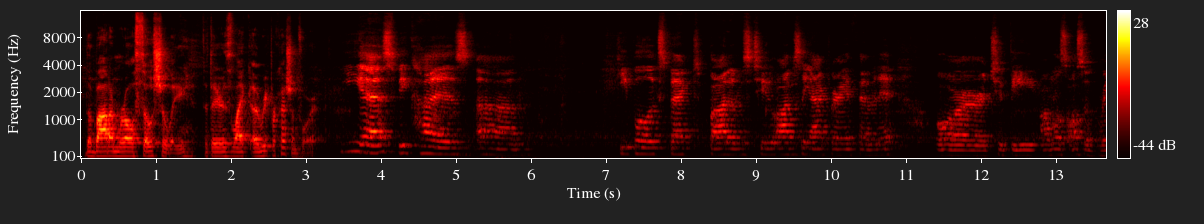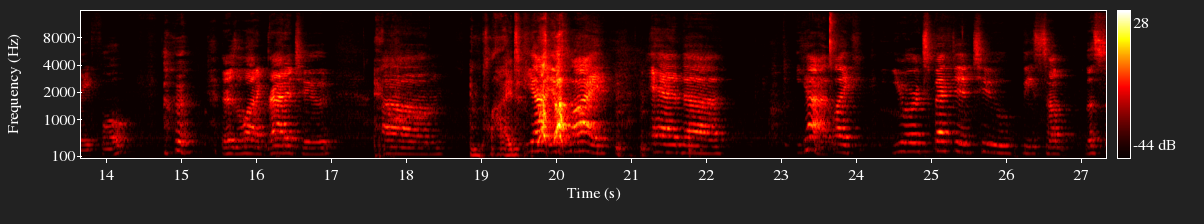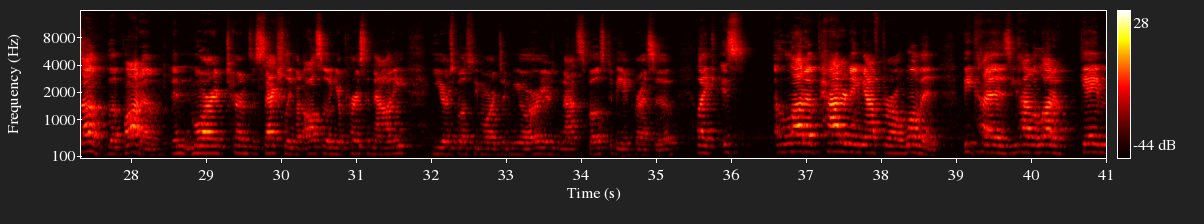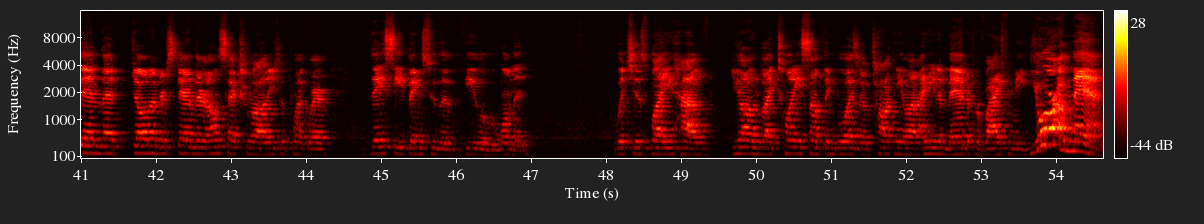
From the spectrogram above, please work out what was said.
the bottom role socially, that there's like a repercussion for it. Yes, because um, people expect bottoms to obviously act very effeminate or to be almost also grateful. There's a lot of gratitude. Um, Implied. yeah, implied. and uh, yeah, like you're expected to be sub the sub the bottom in more in terms of sexually, but also in your personality. You're supposed to be more demure. You're not supposed to be aggressive. Like it's a lot of patterning after a woman because you have a lot of gay men that don't understand their own sexuality to the point where they see things through the view of a woman which is why you have young, like 20 something boys that are talking about, I need a man to provide for me. You're a man!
